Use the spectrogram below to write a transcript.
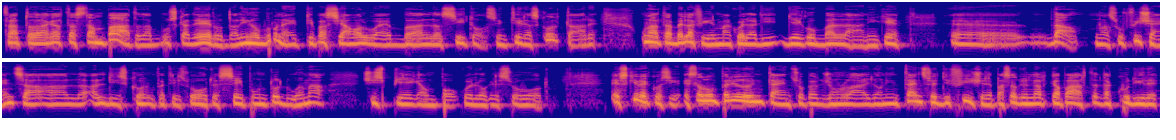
tratta dalla carta stampata, da Buscadero, da Lino Brunetti, passiamo al web, al sito Sentire Ascoltare, un'altra bella firma, quella di Diego Ballani, che eh, dà una sufficienza al, al disco, infatti il suo voto è 6.2, ma ci spiega un po' quello che è il suo voto e scrive così: È stato un periodo intenso per John Lydon, intenso e difficile, passato in larga parte ad accudire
